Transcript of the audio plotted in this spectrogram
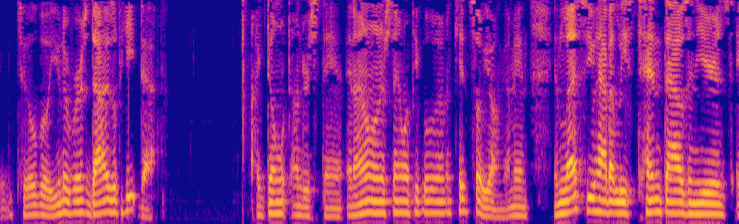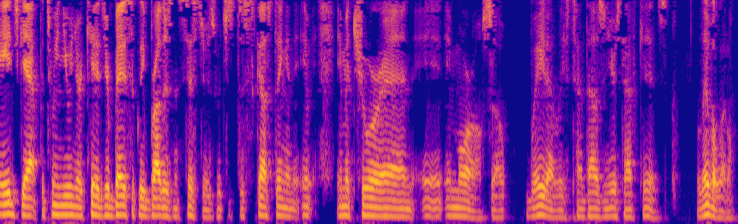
until the universe dies of heat death. I don't understand, and I don't understand why people are having kids so young. I mean, unless you have at least 10,000 years age gap between you and your kids, you're basically brothers and sisters, which is disgusting and Im- immature and immoral. So wait at least 10,000 years to have kids. Live a little.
